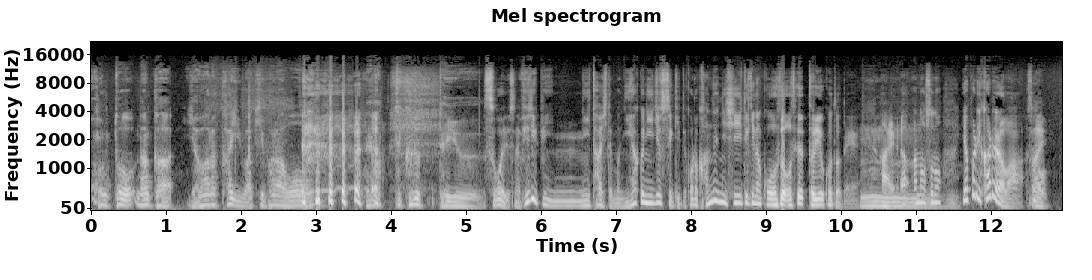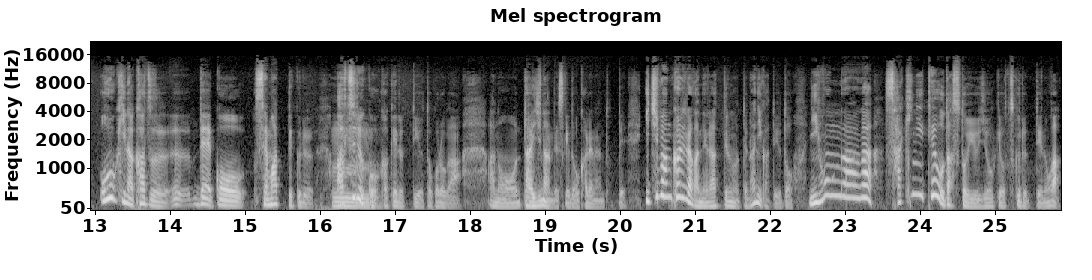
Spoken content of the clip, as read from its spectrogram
本当なんか柔らかい脇腹を 狙ってくるっていう。すごいですね。フィリピンに対しても220隻って、これ完全に恣意的な行動でということで、んはい。ああの、その、やっぱり彼らは、その、はい大きな数でこう迫ってくる圧力をかけるっていうところが、あの、大事なんですけど、彼らにとって。一番彼らが狙ってるのって何かというと、日本側が先に手を出すという状況を作るっていうのが、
